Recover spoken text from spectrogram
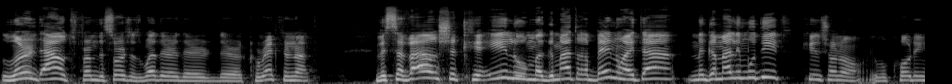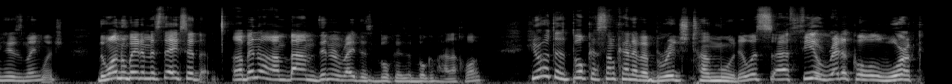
learned out from the sources, whether they're, they're correct or not. וסבר שכאילו מגמת רבנו הייתה מגמה לימודית, כלשונו. We were quoting his language. The one who made a mistake said, Rabbeinu Rambam didn't write this book as a book of halachot. He wrote this book as some kind of abridged Talmud. It was a theoretical work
